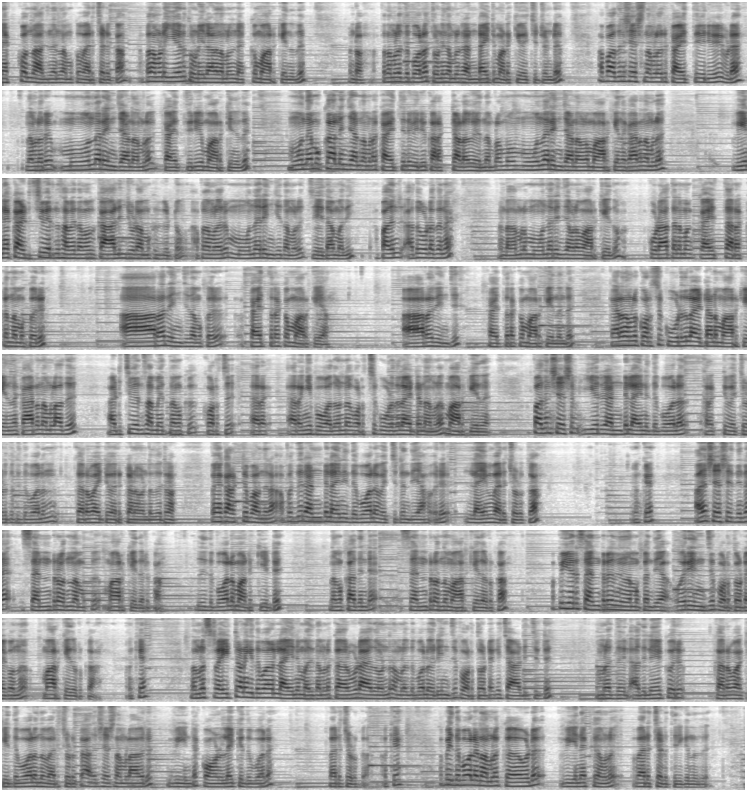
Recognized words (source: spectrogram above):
നെക്ക് ഒന്ന് ആദ്യം തന്നെ നമുക്ക് വരച്ചെടുക്കാം. അപ്പോൾ നമ്മൾ ഈ ഒരു തുണിയിലാണ് നമ്മൾ നെക്ക് മാർക്ക് ചെയ്യുന്നത്. ഉണ്ടോ അപ്പോൾ നമ്മൾ ഇതുപോലെ തുണി നമ്മൾ രണ്ടായിട്ട് മടക്കി വെച്ചിട്ടുണ്ട്. അപ്പോൾ അതിനുശേഷം നമ്മളൊരു കഴുത്ത് വിരിവ് ഇവിടെ. നമ്മളൊരു മൂന്നര ഇഞ്ചാണ് നമ്മൾ കഴുത്ത് വിരിവ് മാർക്ക് ചെയ്യുന്നത്. മൂന്നേ മുക്കാൽ ഇഞ്ചാണ് നമ്മുടെ കഴുത്തിന്റെ വിരിവ് കറക്റ്റ് അളവ് വരുന്നത്. നമ്മൾ മൂന്നര ഇഞ്ചാണ് നമ്മൾ മാർക്ക് ചെയ്യുന്നത്. കാരണം നമ്മൾ വീനൊക്കെ അടിച്ച് വരുന്ന സമയത്ത് നമുക്ക് കാലിഞ്ച് കൂടെ നമുക്ക് കിട്ടും. അപ്പോൾ നമ്മളൊരു മൂന്നര ഇഞ്ച് നമ്മൾ ചെയ്താൽ മതി. അപ്പോൾ അതിന് അതുകൂടെ തന്നെ കണ്ടോ നമ്മൾ മൂന്നര ഇഞ്ച് നമ്മൾ മാർക്ക് ചെയ്തു. കൂടാതെ തന്നെ നമുക്ക് കഴുത്തിറക്കം നമുക്കൊരു ആറര ഇഞ്ച് നമുക്കൊരു കഴുത്തിറക്കം മാർക്ക് ചെയ്യാം. ആറര ഇഞ്ച് കഴുത്തിറക്കം മാർക്ക് ചെയ്യുന്നുണ്ട്. കാരണം നമ്മൾ കുറച്ച് കൂടുതലായിട്ടാണ് മാർക്ക് ചെയ്യുന്നത്. കാരണം നമ്മളത് അടിച്ചു വരുന്ന സമയത്ത് നമുക്ക് കുറച്ച് ഇറ- ഇറങ്ങി പോകും. അതുകൊണ്ട് കുറച്ച് കൂടുതലായിട്ടാണ് നമ്മൾ മാർക്ക് ചെയ്യുന്നത്. അപ്പോൾ അതിനുശേഷം ഈ ഒരു രണ്ട് ലൈൻ ഇതുപോലെ കറക്റ്റ് വെച്ച് കൊടുത്തിട്ട് ഇതുപോലെ കർവായിട്ട് വരക്കാണ് വേണ്ടത് കേട്ടോ അപ്പോൾ ഞാൻ കറക്റ്റ് പറഞ്ഞുതരാം. അപ്പോൾ ഇത് രണ്ട് ലൈൻ ഇതുപോലെ വെച്ചിട്ട് എന്ത് ചെയ്യുക? ഒരു ലൈൻ വരച്ചു കൊടുക്കുക. ഓക്കെ അതിനുശേഷം ഇതിന്റെ സെന്റർ ഒന്ന് നമുക്ക് മാർക്ക് ചെയ്തെടുക്കാം. ഇത് ഇതുപോലെ മടക്കിയിട്ട് നമുക്കതിന്റെ സെന്റർ ഒന്ന് മാർക്ക് ചെയ്ത് കൊടുക്കാം അപ്പോൾ ഈ ഒരു സെന്ററിൽ നിന്ന് നമുക്ക് എന്ത് ചെയ്യാം? ഒരു ഇഞ്ച് പുറത്തോട്ടേക്ക് ഒന്ന് മാർക്ക് ചെയ്ത് കൊടുക്കാം. ഓക്കെ നമ്മൾ സ്ട്രൈറ്റ് ആണെങ്കിൽ ഇതുപോലെ ലൈന് മതി. നമ്മൾ കർവ്ഡ് ആയതുകൊണ്ട് നമ്മൾ ഇതുപോലെ ഒരു ഇഞ്ച് പുറത്തോട്ടേക്ക് ചാടിച്ചിട്ട് നമ്മൾ അതിലേക്ക് ഒരു കർവാക്കി ഇതുപോലെ ഒന്ന് വരച്ചു കൊടുക്കുക. അതിനുശേഷം നമ്മൾ ആ ഒരു വീന്റെ കോണിലേക്ക് ഇതുപോലെ വരച്ചു കൊടുക്കുക. ഓക്കെ അപ്പോൾ ഇതുപോലെയാണ് നമ്മൾ കേവ്ഡ് വീനൊക്കെ നമ്മൾ വരച്ചെടുത്തിരിക്കുന്നത്.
